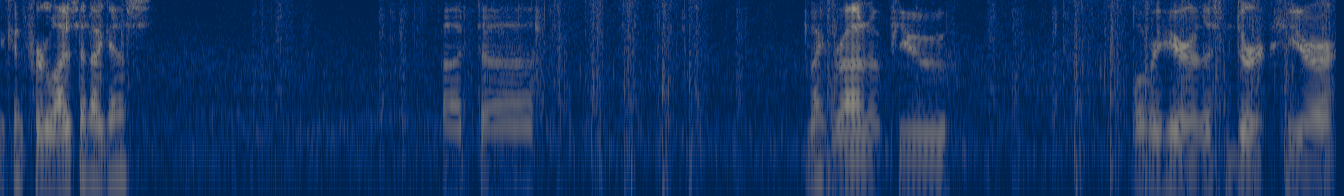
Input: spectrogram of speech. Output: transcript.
You can fertilize it, I guess. But, uh, might run a few over here, this dirt here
